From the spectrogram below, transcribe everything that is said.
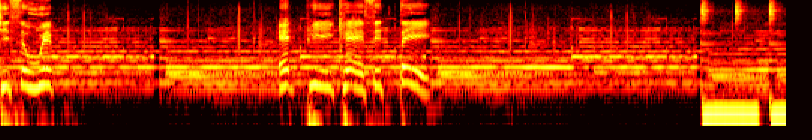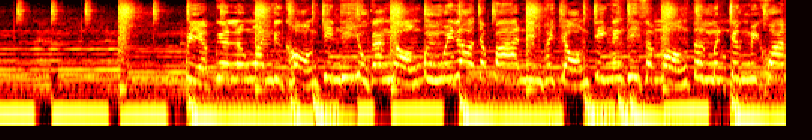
ชิสวิป SPK City เปรียบเงินรางวัลคือของ ปานินพยองจริงทั้งที่สมองตึงมันจึงมีความ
